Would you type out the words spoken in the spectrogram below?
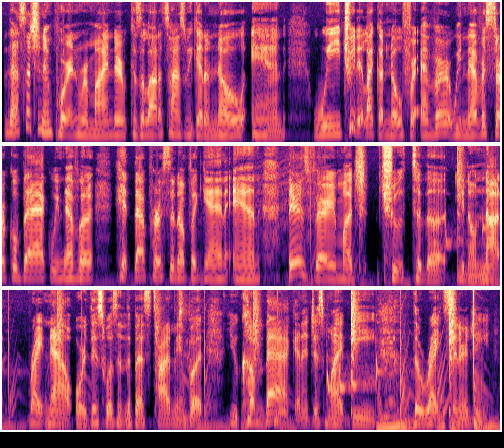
That's such an important reminder because a lot of times we get a no and we treat it like a no forever. We never circle back. We never hit that person up again. And there's very much truth to the, you know, not right now or this wasn't the best timing, but you come back and it just might be the right synergy.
